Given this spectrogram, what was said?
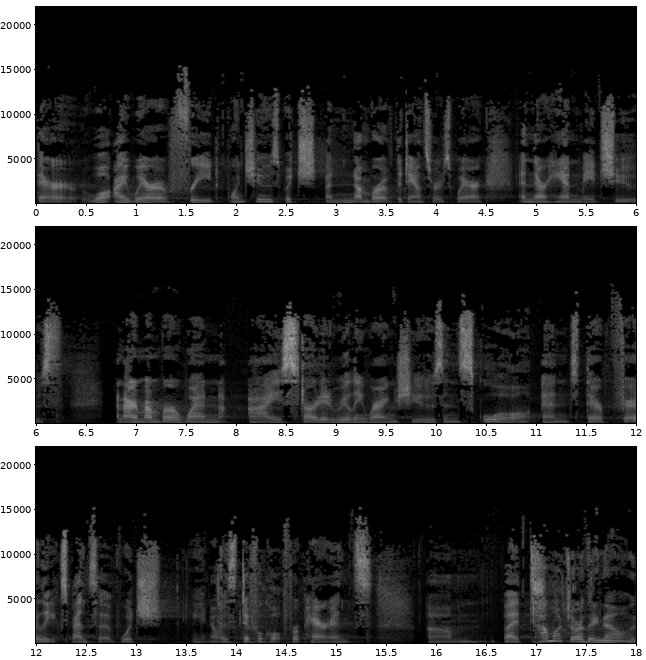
they're well I wear Freed pointe shoes which a number of the dancers wear and they're handmade shoes. And I remember when I started really wearing shoes in school and they're fairly expensive which you know is difficult for parents. Um, but how much are they now?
